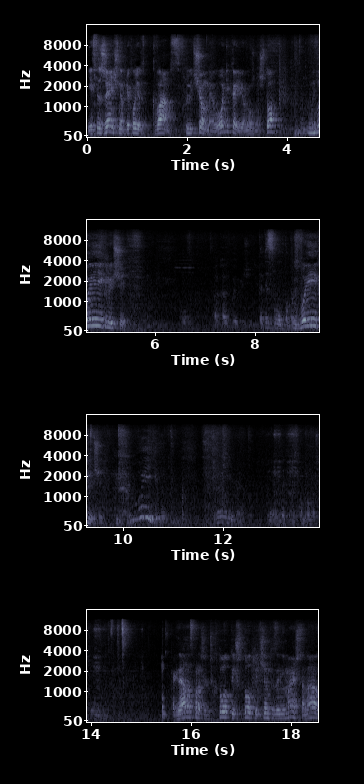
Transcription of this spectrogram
Если женщина приходит к вам с включенной логикой, ее нужно что? Выключить. А как выключить? Выключить. Выебать. Когда она спрашивает, кто ты, что ты, чем ты занимаешься, она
